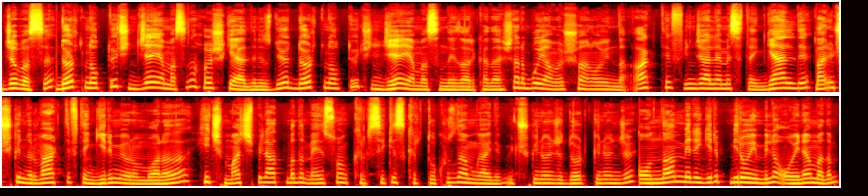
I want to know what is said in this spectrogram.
cabası 4.3 C yamasına hoş geldiniz diyor. 4.3 C yamasındayız arkadaşlar. Bu yama şu an oyunda aktif. Güncellemesi de geldi. Ben 3 gündür Warcraft'e girmiyorum bu arada. Hiç maç bile atmadım. En son 48-49 damgaydım. 3 gün önce 4 gün önce. Ondan beri girip bir oyun bile oynamadım.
